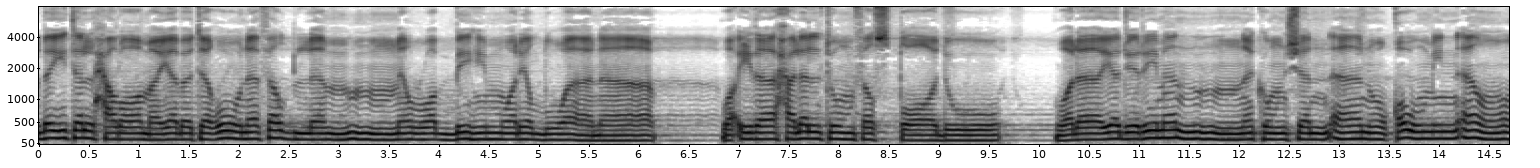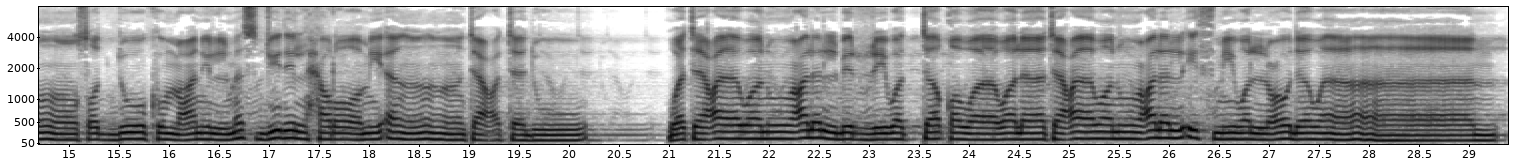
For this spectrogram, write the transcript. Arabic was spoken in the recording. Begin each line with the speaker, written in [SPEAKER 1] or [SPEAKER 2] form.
[SPEAKER 1] البيت الحرام يبتغون فضلا من ربهم ورضوانا. وإذا حللتم فاصطادوا. ولا يجرمنكم شنآن قوم أن صدوكم عن المسجد الحرام أن تعتدوا. وتعاونوا على البر والتقوى ولا تعاونوا على الإثم والعدوان.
